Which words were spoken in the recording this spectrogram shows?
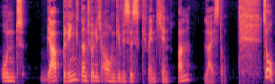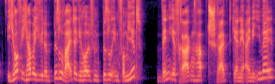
und ja, bringt natürlich auch ein gewisses Quäntchen an Leistung. So, ich hoffe, ich habe euch wieder ein bisschen weitergeholfen, ein bisschen informiert. wenn ihr Fragen habt, schreibt gerne eine E-Mail.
